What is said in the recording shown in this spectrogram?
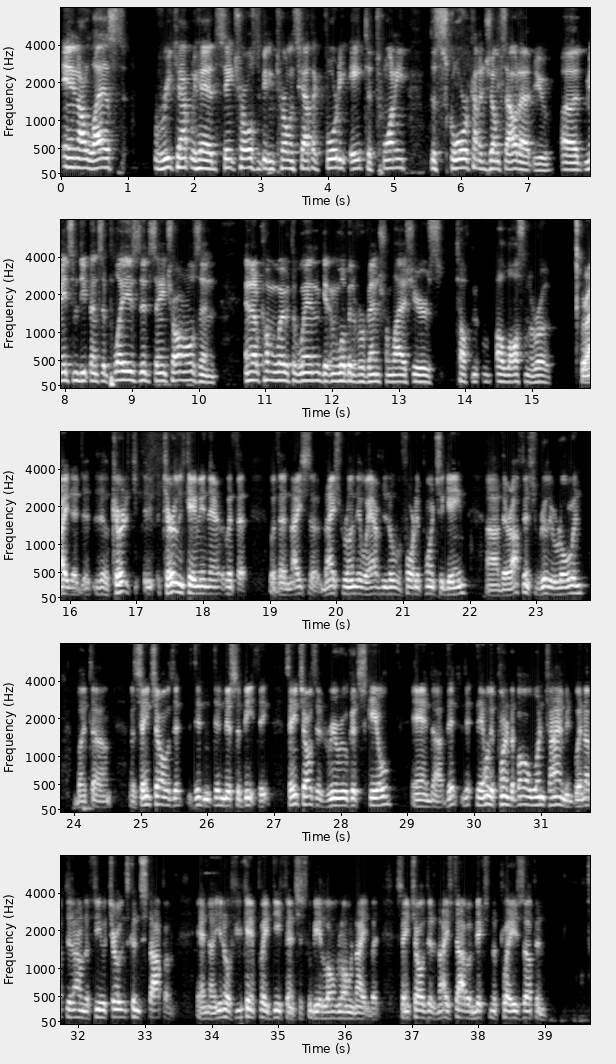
In our last recap, we had St. Charles defeating Teurlings Catholic 48 to 20 the score kind of jumps out at you. Uh, made some defensive plays, did St. Charles, and ended up coming away with the win, getting a little bit of revenge from last year's tough uh, loss on the road. Right. The, the Teurlings came in there with a with a nice uh, nice run. They were averaging over forty points a game. Uh, their offense really rolling, but um, St. Charles didn't didn't miss a beat. St. Charles had real real good skill, and uh, they, they only punted the ball one time and went up and down the field. Teurlings couldn't stop them. And uh, you know, if you can't play defense, it's going to be a long, long night. But St. Charles did a nice job of mixing the plays up and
